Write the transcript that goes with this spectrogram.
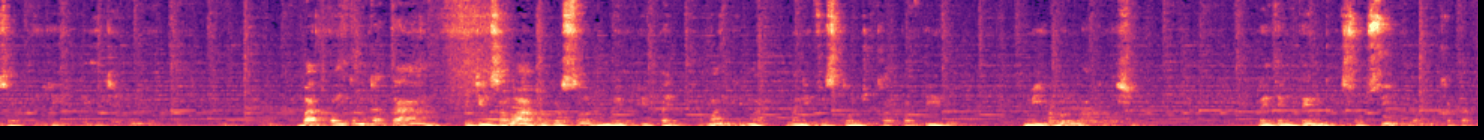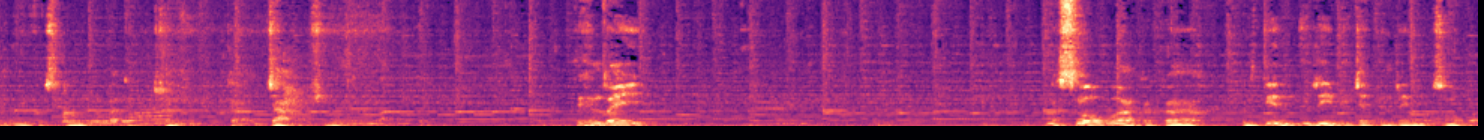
pilih ke ijat dulu. Bat om tang kata kejeng sawah ke gosor hendak dipipai aman kimat manifesto juga parti itu mi kurun lah election. Reteng teng ke sosi dalam kata manifesto wa kakak pentin iri bijet pentin mo sa mga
